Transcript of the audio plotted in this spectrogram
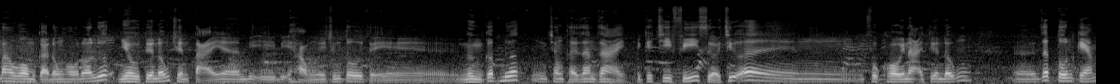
bao gồm cả đồng hồ đo nước. Nhiều tuyến ống truyền tải ờ, bị bị hỏng thì chúng tôi phải ngừng cấp nước trong thời gian dài. Thì cái chi phí sửa chữa phục hồi lại tuyến ống rất tốn kém.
